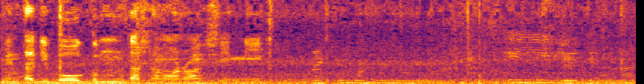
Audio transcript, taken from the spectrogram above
Minta dibogem ntar sama orang sini. Iya, jangan.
